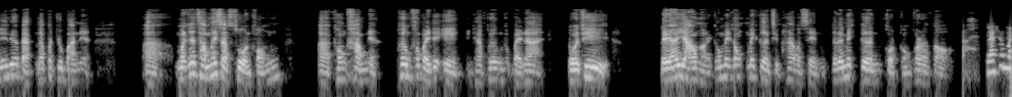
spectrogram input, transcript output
เรื่อยๆแบบณปัจจุบันเนี่ยอ่ามันก็ทำให้สัดส่วนของอ่าทองคำเนี่ยเพิ่มเข้าไปได้เองนะครับเพิ่มเข้าไปได้ โดยที่ระยะยาวหน่อยก็ไม่ต้องไม่เกิน 15%จะได้ไม่เกินกฎของกลต.และทำไม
